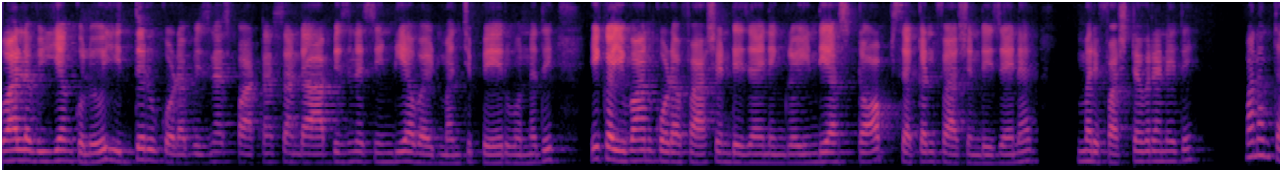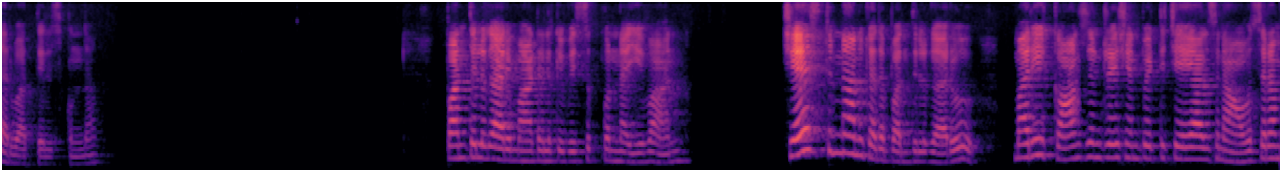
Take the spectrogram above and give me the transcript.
వాళ్ళ వియ్యంకులు ఇద్దరు కూడా బిజినెస్ పార్ట్నర్స్ అండ్ ఆ బిజినెస్ ఇండియా వైడ్ మంచి పేరు ఉన్నది. ఇక ఇవాన్ కూడా ఫ్యాషన్ డిజైనింగ్లో India top second fashion designer మరి ఫస్ట్ ఎవరనేది? మనం తర్వాత తెలుసుకుందాం. పంతులు గారి మాటలకి విసుక్కున్న ఇవాన్ చేస్తున్నాను కదా పంతులు గారు మరీ కాన్సన్ట్రేషన్ పెట్టి చేయాల్సిన అవసరం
